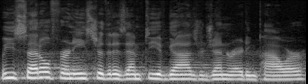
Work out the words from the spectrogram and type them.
Will you settle for an Easter that is empty of God's regenerating power?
